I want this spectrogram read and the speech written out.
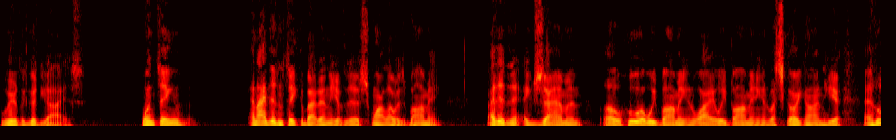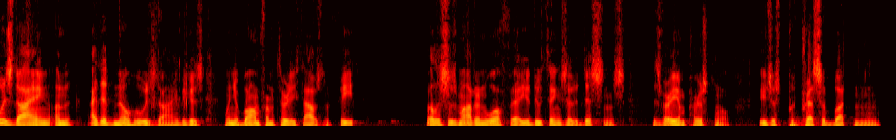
We're the good guys. One thing, and I didn't think about any of this while I was bombing. I didn't examine, oh, who are we bombing and why are we bombing and what's going on here and who is dying. On, I didn't know who was dying because when you bomb from 30,000 feet, well, this is modern warfare. You do things at a distance. It's very impersonal. You just put, press a button,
